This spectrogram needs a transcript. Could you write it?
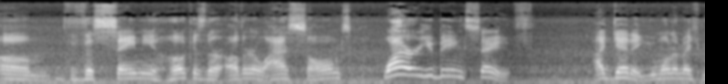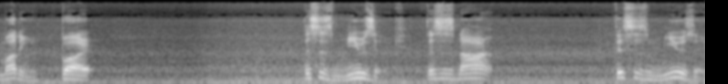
Um, the samey hook as their other last songs. Why are you being safe? I get it, you want to make money, but this is music. This is not. This is music.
